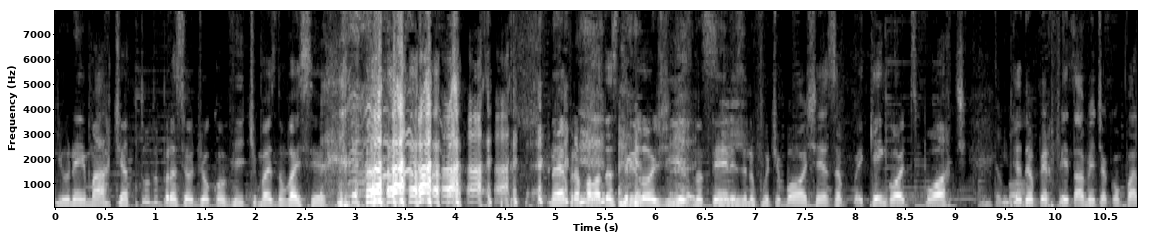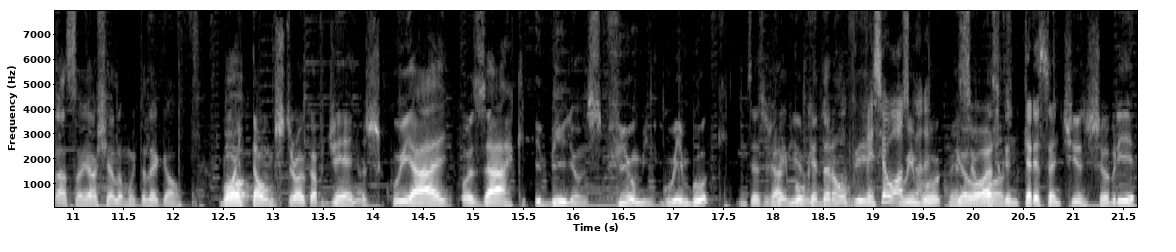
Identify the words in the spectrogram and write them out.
E o Neymar tinha tudo pra ser o Djokovic, mas não vai ser. né, pra falar das trilogias no tênis Sim. e no futebol. Achei essa, quem gosta de esporte Muito bom. entendeu perfeitamente a comparação e eu achei ela muito legal. Bom, Bom, então Stroke of Genius, Queer Ozark e Billions. Filme, Green Book, não sei se você já Green viu. Book ainda não vi. Venceu o Oscar, Green né? Book, Venceu o Oscar, Oscar. interessantíssimo sobre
